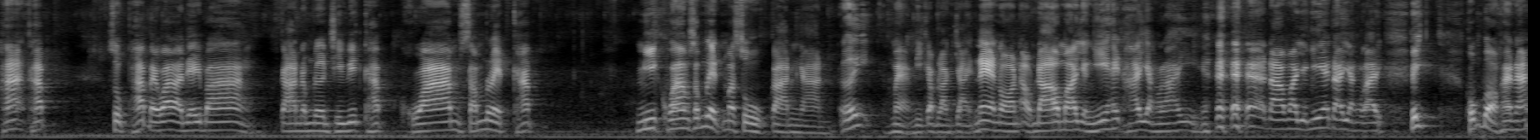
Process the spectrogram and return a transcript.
ภะครับ สุภะแปลว่าอะไรได้บ้าง การดำเนินชีวิตครับ ความสำเร็จครับ มีความสำเร็จมาสู่การงาน เอ้ยแหมมีกำลังใจแน่นอนเอาดาวมาอย่างนี้ให้ทายอย่างไร ดาวมาอย่างนี้ให้ทายอย่างไรเฮ้ยผมบอกให้นะ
